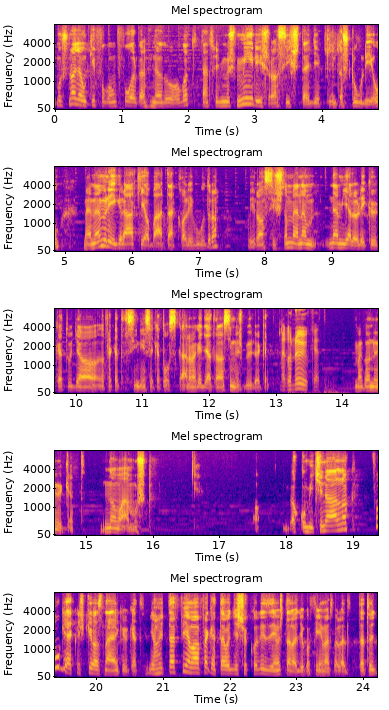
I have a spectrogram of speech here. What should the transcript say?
most nagyon ki fogom forgatni a dolgot, tehát hogy most miért is rasszista egyébként a stúdió, mert nemrég rákiabálták Hollywoodra, hogy rasszista, mert nem, nem jelölik őket ugye a fekete színészeket Oscarra, meg egyáltalán a színes bőröket, Meg a nőket. meg a nőket. Na már most. A- Akkor mit csinálnak? Fogják és kihasználják őket. Ja, hogy te film a fekete vagy, és akkor izé most eladjuk a filmet veled. Tehát, hogy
